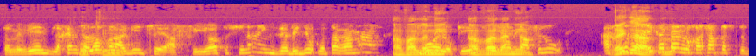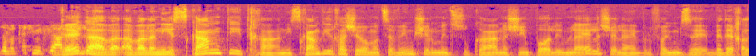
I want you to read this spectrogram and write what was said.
אתה מבין? לכן אתה לא אוקיי. יכול להגיד שאפיות השיניים זה בדיוק אותה רמה כמו אני- אלוקים, אבל אני- אתה אפילו... אחוז רגע, הכי קטן לא- לא חשבת שאתה תבקש מפיית רגע, אבל. אבל אני הסכמתי איתך, אני הסכמתי איתך שבמצבים של מצוקה אנשים פועלים לאלה שלהם, ולפעמים זה, בדרך כלל,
